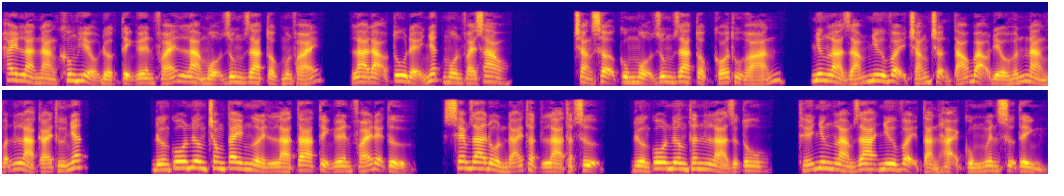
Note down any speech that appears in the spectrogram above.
Hay là nàng không hiểu được tịnh uyên phái là mộ dung gia tộc môn phái, là đạo tu đệ nhất môn phái sao. Chẳng sợ cùng mộ dung gia tộc có thủ hoán, nhưng là dám như vậy trắng trận táo bạo điều hấn nàng vẫn là cái thứ nhất. Đường cô nương trong tay người là ta tịnh uyên phái đệ tử, xem ra đồn đãi thật là thật sự, đường cô nương thân là dược tu, thế nhưng làm ra như vậy tàn hại cùng nguyên sự tình,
